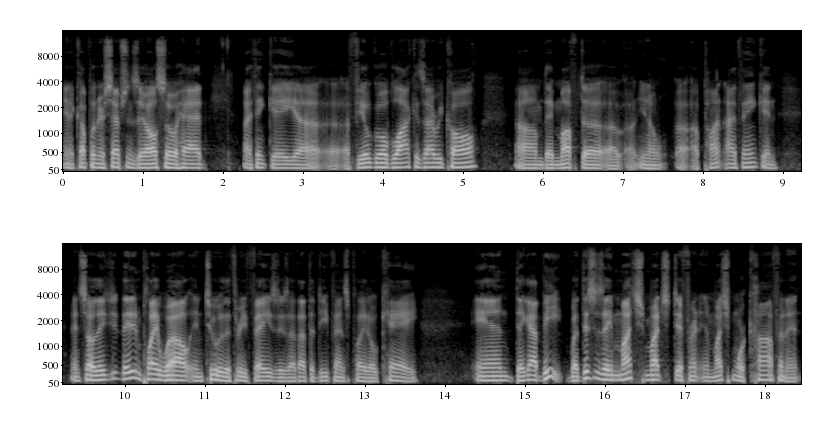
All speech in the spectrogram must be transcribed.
and a couple interceptions. They also had, I think, a uh, a field goal block, as I recall. Um, they muffed a, a, you know a punt, I think, and and so they they didn't play well in two of the three phases. I thought the defense played okay, and they got beat. But this is a much much different and much more confident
